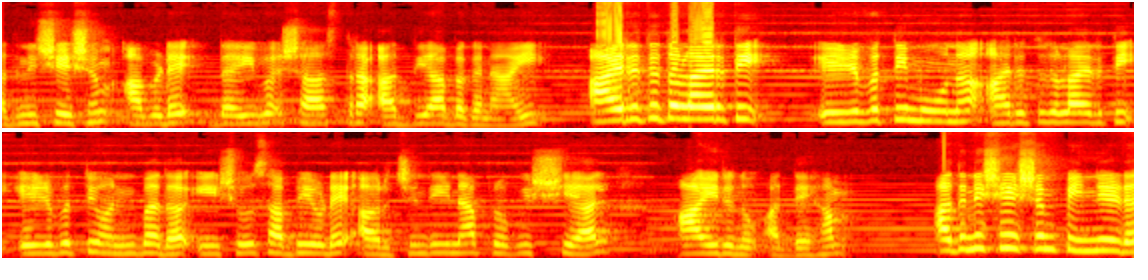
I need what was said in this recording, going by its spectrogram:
അതിനുശേഷം അവിടെ ദൈവശാസ്ത്ര അധ്യാപകനായി. ആയിരത്തി തൊള്ളായിരത്തി എഴുപത്തി മൂന്ന് ആയിരത്തി തൊള്ളായിരത്തി എഴുപത്തി ഒൻപത് യേശു സഭയുടെ അർജന്റീന പ്രൊവിഷ്യാൽ ആയിരുന്നു അദ്ദേഹം. അതിനുശേഷം പിന്നീട്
